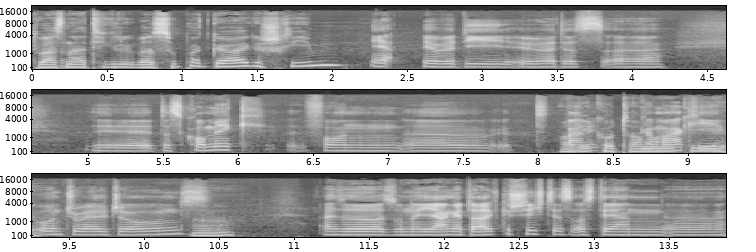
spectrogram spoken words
Du hast einen Artikel über Supergirl geschrieben. Ja, über die, über das, äh, äh, das Comic von äh, Mariko Gamaki Tamaki. und Joel Jones. Ja. Also so eine Young Adult Geschichte ist aus deren äh,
